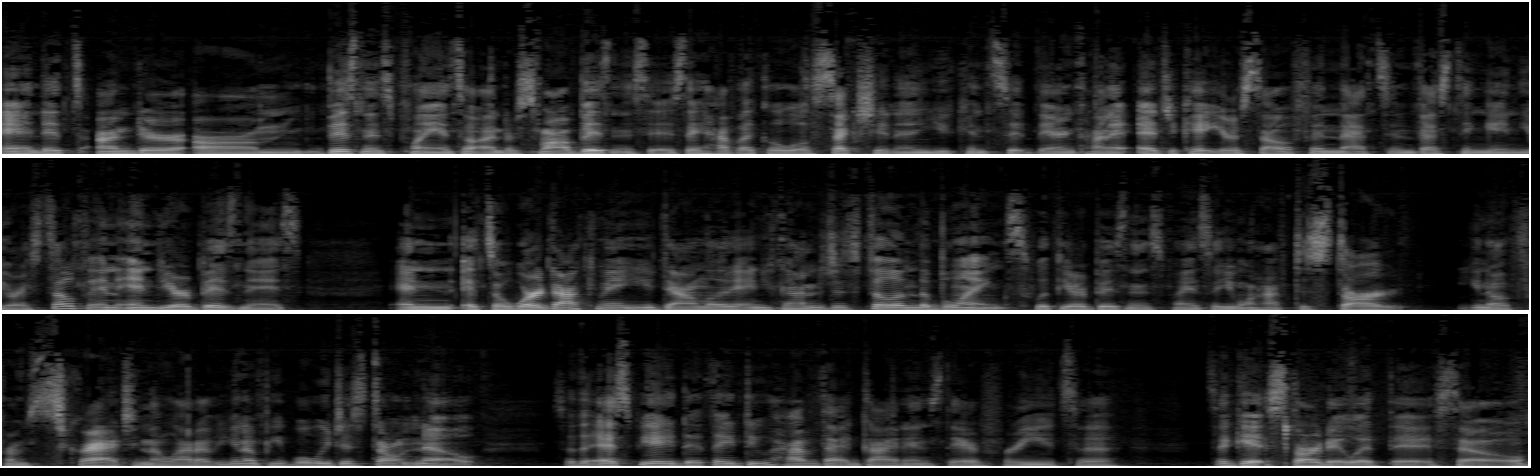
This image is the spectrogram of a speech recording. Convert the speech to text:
and it's under um, business plan. So under small businesses, they have like a little section and you can sit there and kind of educate yourself. And that's investing in yourself and in your business. and it's a Word document. You download it, and you kind of just fill in the blanks with your business plan, so you won't have to start, you know, from scratch. And a lot of you know people we just don't know. So the SBA that they do have that guidance there for you to to get started with it. So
